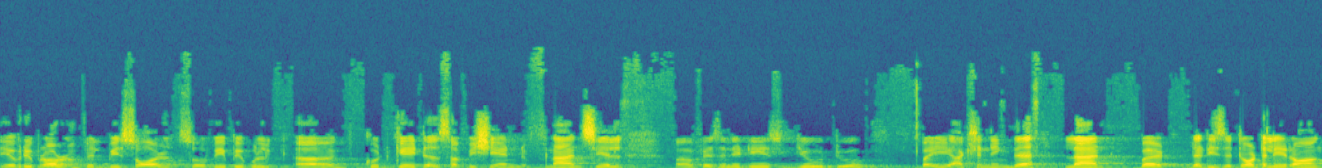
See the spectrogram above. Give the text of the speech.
every problem will be solved. So, we people uh, could get sufficient financial uh, facilities due to by actioning the land, but that is totally wrong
